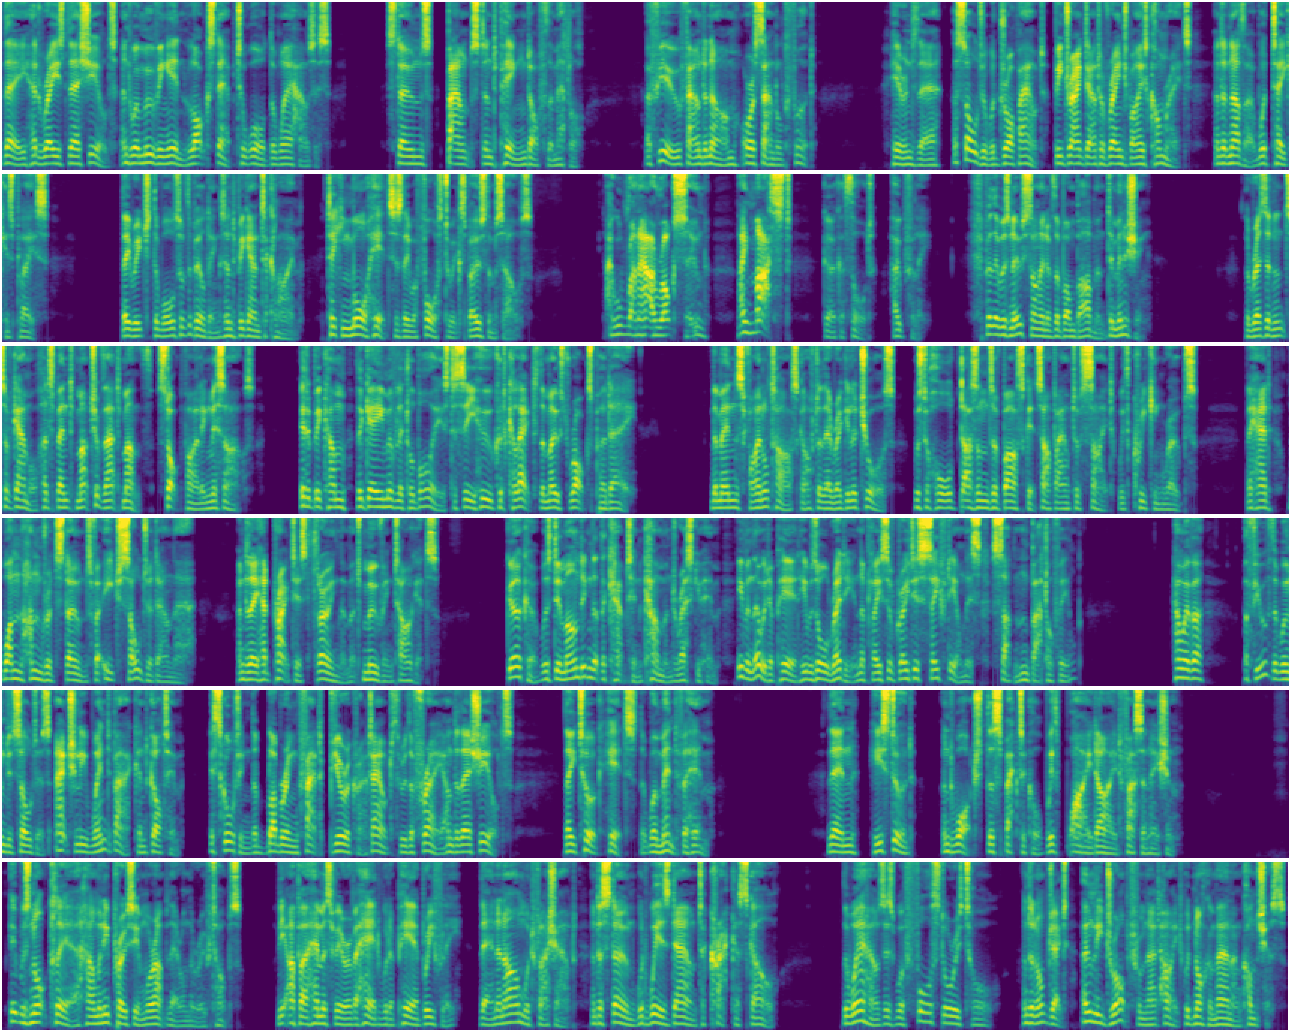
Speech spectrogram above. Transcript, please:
They had raised their shields and were moving in lockstep toward the warehouses. Stones bounced and pinged off the metal. A few found an arm or a sandaled foot. Here and there, a soldier would drop out, be dragged out of range by his comrades, and another would take his place. They reached the walls of the buildings and began to climb, taking more hits as they were forced to expose themselves. I will run out of rocks soon. I must, Gurkha thought, hopefully. But there was no sign of the bombardment diminishing. The residents of Gamel had spent much of that month stockpiling missiles. It had become the game of little boys to see who could collect the most rocks per day. The men's final task after their regular chores was to haul dozens of baskets up out of sight with creaking ropes. They had 100 stones for each soldier down there, and they had practiced throwing them at moving targets. Gurkha was demanding that the captain come and rescue him, even though it appeared he was already in the place of greatest safety on this sudden battlefield. However, a few of the wounded soldiers actually went back and got him, escorting the blubbering fat bureaucrat out through the fray under their shields. They took hits that were meant for him. Then he stood and watched the spectacle with wide eyed fascination. It was not clear how many Procyon were up there on the rooftops. The upper hemisphere of a head would appear briefly, then an arm would flash out, and a stone would whiz down to crack a skull. The warehouses were four stories tall, and an object only dropped from that height would knock a man unconscious.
